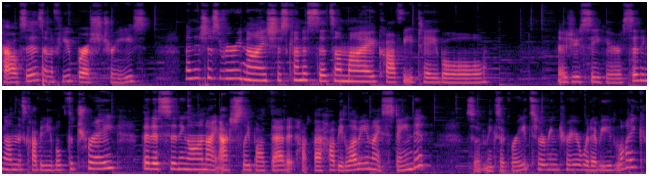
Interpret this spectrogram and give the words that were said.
houses and a few brush trees. And it's just very nice, just kind of sits on my coffee table. As you see here, sitting on this coffee table. The tray that it's sitting on, I actually bought that at uh, Hobby Lobby and I stained it. So it makes a great serving tray or whatever you'd like.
